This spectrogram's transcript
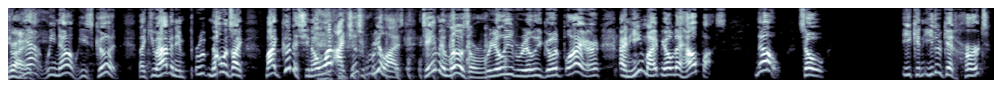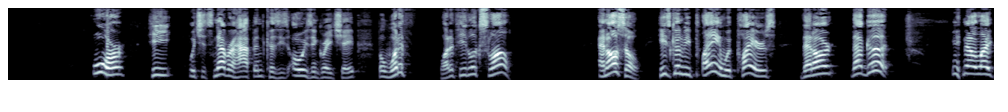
right. yeah, we know he's good. Like, you haven't improved. No one's like, my goodness, you know what? I just realized Damian is a really, really good player and he might be able to help us. No. So he can either get hurt or he, which it's never happened because he's always in great shape. But what if, what if he looks slow? And also, he's going to be playing with players that aren't that good. you know, like,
